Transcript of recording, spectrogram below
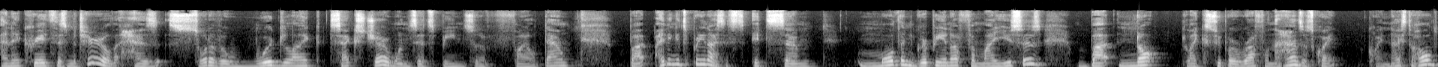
and it creates this material that has sort of a wood like texture once it's been sort of filed down. But I think it's pretty nice. It's, it's um, more than grippy enough for my uses, but not like super rough on the hands. It's quite quite nice to hold.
